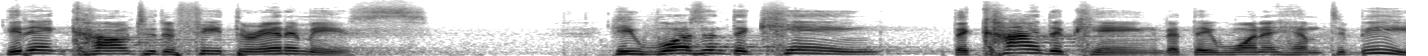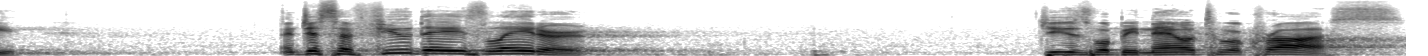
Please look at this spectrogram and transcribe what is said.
He didn't come to defeat their enemies. He wasn't the king, the kind of king that they wanted him to be. And just a few days later, Jesus will be nailed to a cross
